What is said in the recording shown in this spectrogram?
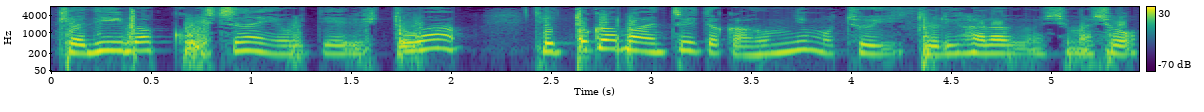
キャディバッグを室内に置いている人は、ヘッドカバーについた花粉にも注意取り払うようにしましょう。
